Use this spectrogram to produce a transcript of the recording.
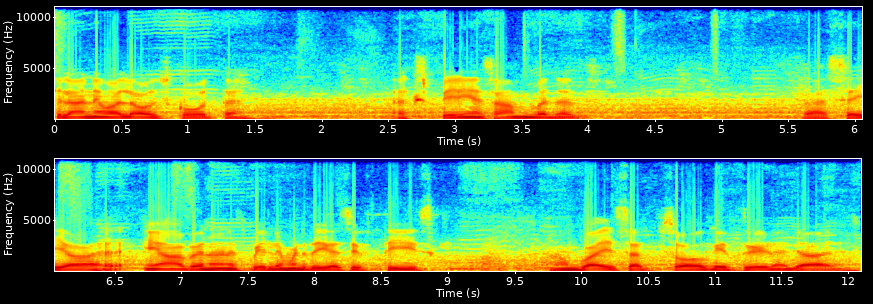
चलाने वाला उसको होता है। एक्सपीरियंस हम बदल। वैसे यार, यहाँ पे उन्होंने स्पीड लिमिट दिया सिर्फ़ तीस की। हम भाई साहब सौ के स्पीड में जा रहे हैं।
